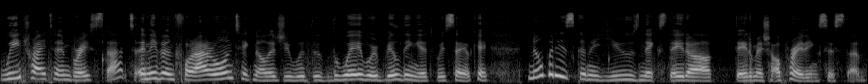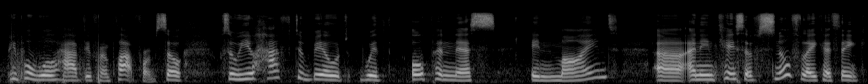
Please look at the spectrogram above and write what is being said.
we try to embrace that. And even for our own technology, with the, the way we're building it, we say, okay, nobody's going to use Next Data data mesh operating system. People will have different platforms. So, so you have to build with openness in mind. Uh, and in case of Snowflake, I think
